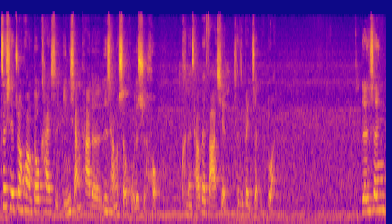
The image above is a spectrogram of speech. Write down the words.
这些状况都开始影响他的日常生活的时候，可能才会被发现，甚至被诊断。人生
